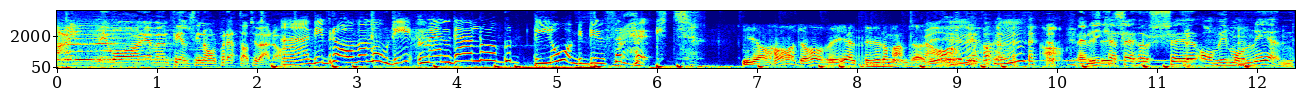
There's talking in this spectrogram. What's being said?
Nej, det var även fel signal på detta tyvärr då. Ah, det är bra att vara modig, men där låg, låg du för högt. Jaha, då har vi hjälper vi de andra. Ja, Det, Ja, men vi kanske hörs eh, av imorgon igen.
